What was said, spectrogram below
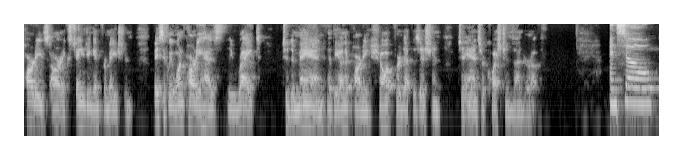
parties are exchanging information. Basically, one party has the right to demand that the other party show up for a deposition to answer questions under oath. And so,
